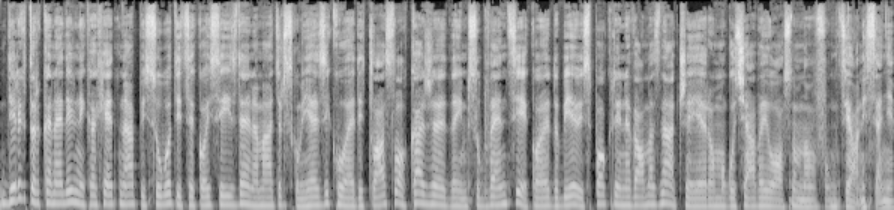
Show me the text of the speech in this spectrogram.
Direktorka nedeljnika Het Napi Subotice koji se izdaje na mađarskom jeziku Edit Laslo kaže da im subvencije koje dobijaju iz pokrine veoma znače jer omogućavaju osnovno funkcionisanje.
